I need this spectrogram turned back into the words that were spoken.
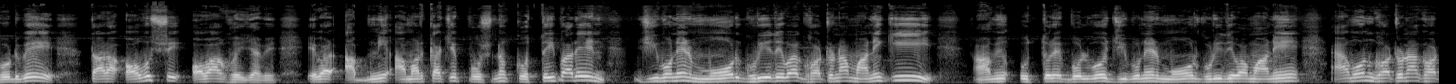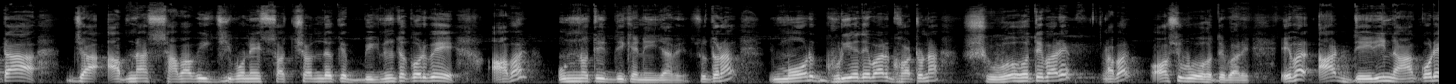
ঘটবে, তারা অবশ্যই অবাক হয়ে যাবে। এবার আপনি আমার কাছে প্রশ্ন করতেই পারেন, জীবনের মোড় ঘুরিয়ে দেওয়া ঘটনা মানে কি? আমি উত্তরে বলব, জীবনের মোড় ঘুরিয়ে দেওয়া মানে এমন ঘটনা ঘটা যা আপনার স্বাভাবিক জীবনের স্বচ্ছন্দকে বিঘ্নিত করবে, আবার উন্নতির দিকে নিয়ে যাবে। সুতরাং মোড় ঘুরিয়ে দেবার ঘটনা শুভ হতে পারে, আবার অশুভ হতে পারে। এবার আর দেরি না করে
